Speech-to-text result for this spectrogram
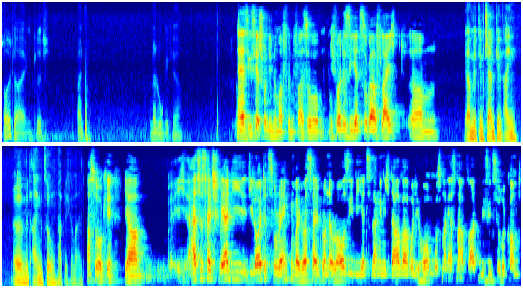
Sollte eigentlich. Einfach von der Logik her. Naja, sie ist ja schon die Nummer 5. Also ich würde sie jetzt sogar vielleicht. Ähm... Ja, mit dem Champion ein, äh, mit einbezogen, hat mich gemeint. Ach so, okay. Ja, ich, es ist halt schwer, die, die Leute zu ranken, weil du hast halt Ronda Rousey, die jetzt lange nicht da war. Holly Holm muss man erstmal abwarten, wie sie zurückkommt.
